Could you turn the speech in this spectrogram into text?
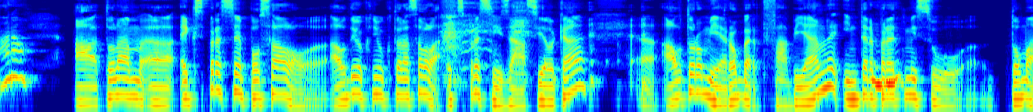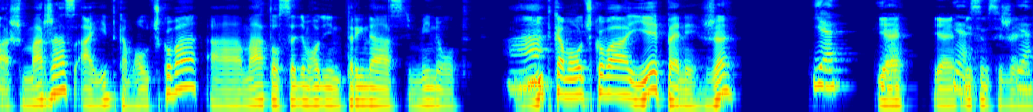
Ano. A to nám uh, expresne poslalo audioknihu, ktorá sa volá Expresní zásielka. Uh, autorom je Robert Fabian, interpretmi mm -hmm. sú Tomáš Maržas a Jitka Moučková a má to 7 hodín 13 minút. A. Jitka Moučková je Penny, že? Je. Je, je, je. myslím si, že je. je.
